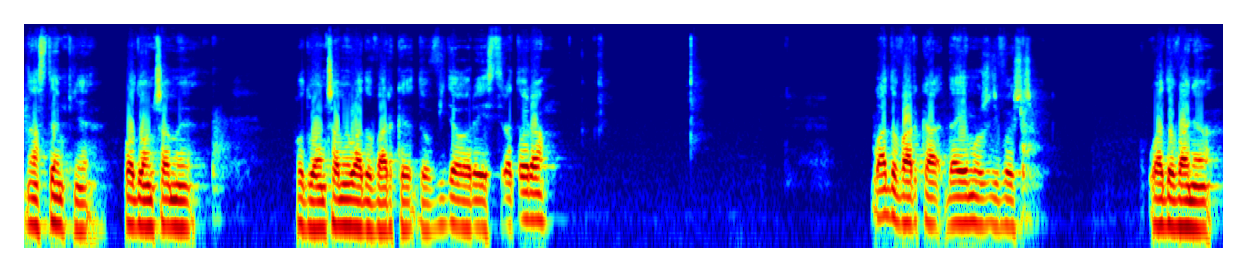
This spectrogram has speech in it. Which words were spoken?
Następnie podłączamy, podłączamy ładowarkę do wideorejestratora. Ładowarka daje możliwość ładowania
